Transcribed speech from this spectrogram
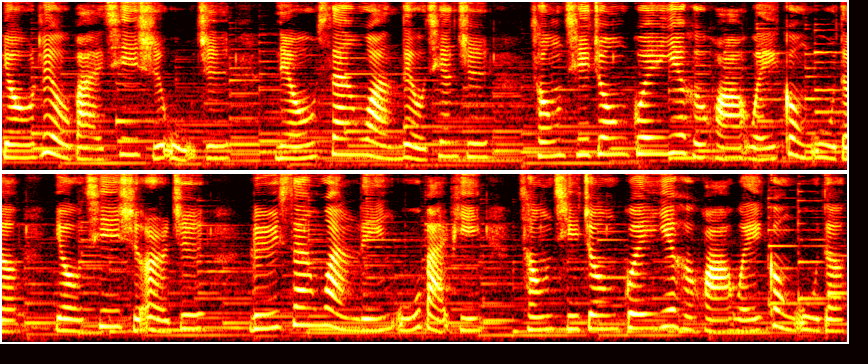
有六百七十五只，牛三万六千只；从其中归耶和华为供物的有七十二只，驴三万零五百匹。从其中归耶和华为供物的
